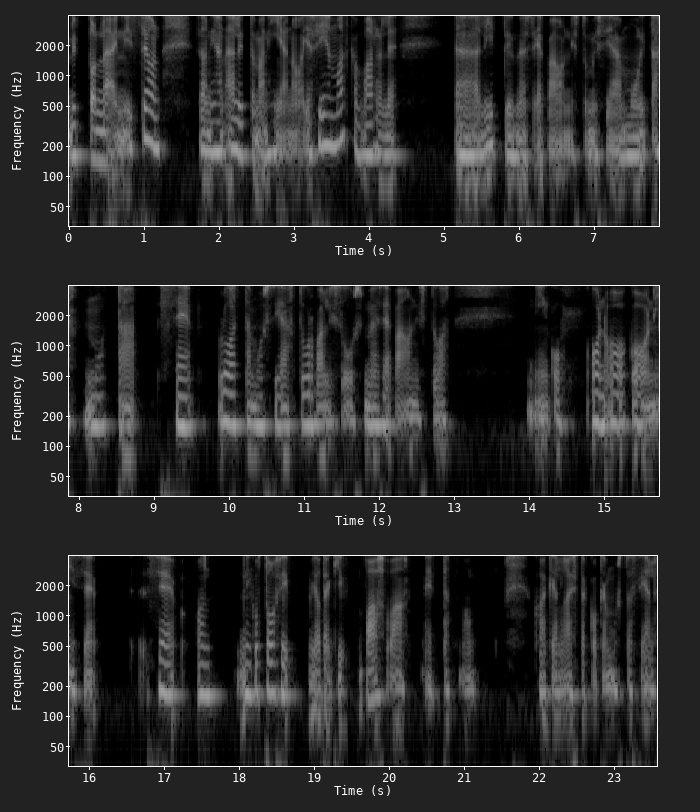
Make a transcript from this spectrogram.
nyt on näin, niin se on, se on ihan älyttömän hienoa. Ja siihen matkan varrelle liittyy myös epäonnistumisia ja muita, mutta se luottamus ja turvallisuus myös epäonnistua niin kuin on ok, niin se, se on niin kuin tosi jotenkin vahvaa, että on kaikenlaista kokemusta siellä,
